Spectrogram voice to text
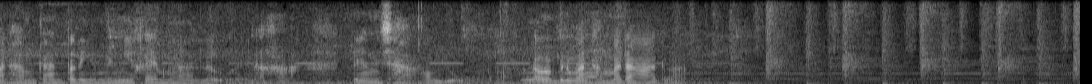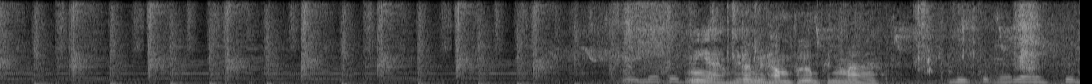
มาทำกันตอนนี้ยังไม่มีใครมาเลยนะคะก็ยังเช้าอยู่เนอะแล้วมันเป็นวันธรรมดาด้วยเนี่ไงมีเรามีทำเพิ่มขึ้นมารู้สึกว่าแรงขึ้น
